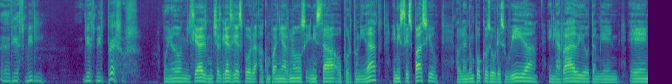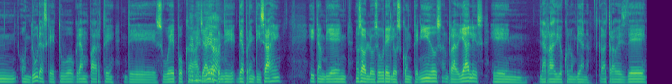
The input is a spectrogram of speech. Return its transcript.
10 eh, mil 10 mil pesos. Bueno, don Milciades, muchas gracias por acompañarnos en esta oportunidad, en este espacio, hablando un poco sobre su vida en la radio, también en Honduras, que tuvo gran parte de su época allá de, de aprendizaje y también nos habló sobre los contenidos radiales en la radio colombiana a través de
